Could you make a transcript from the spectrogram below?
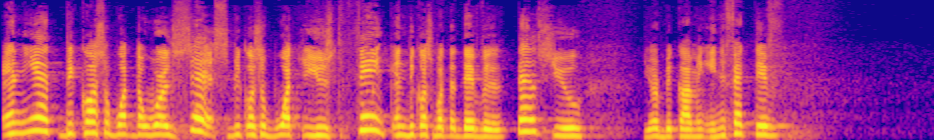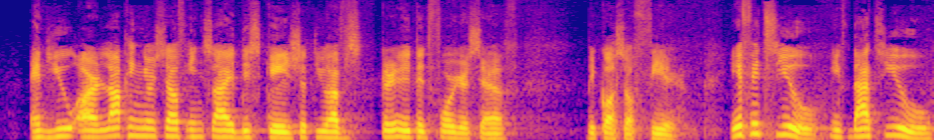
And yet, because of what the world says, because of what you think, and because what the devil tells you, you're becoming ineffective, and you are locking yourself inside this cage that you have created for yourself because of fear. If it's you, if that's you,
